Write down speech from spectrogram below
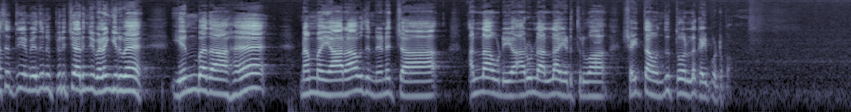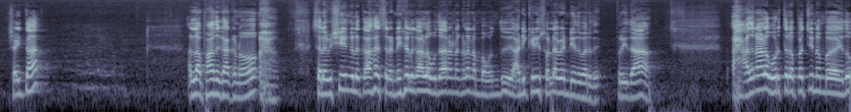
அசத்தியம் எதுன்னு பிரித்து அறிஞ்சு விளங்கிடுவேன் என்பதாக நம்ம யாராவது நினச்சா அல்லாவுடைய அருளை அல்லாஹ் எடுத்துருவான். ஷைத்தான் வந்து தோலில் கை போட்டுப்பான். ஷைத்தான்? அல்லா பாதுகாக்கணும். சில விஷயங்களுக்காக சில நிகழ்கால உதாரணங்களை நம்ம வந்து அடிக்கடி சொல்ல வேண்டியது வருது. புரியுதா? அதனால் ஒருத்தரை பற்றி நம்ம ஏதோ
